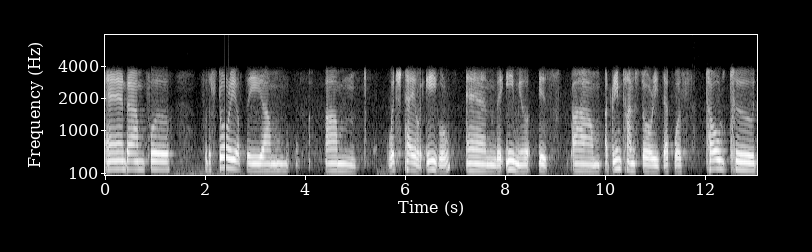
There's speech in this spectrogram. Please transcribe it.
And um, for for the story of the um, witch-tailed eagle and the emu is um, a Dreamtime story that was told to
